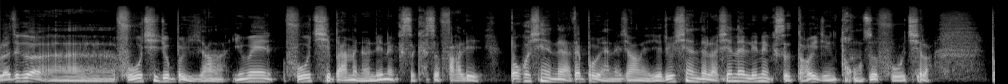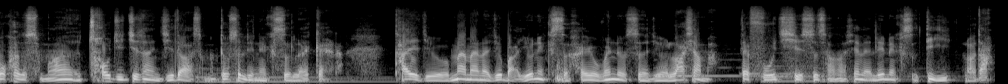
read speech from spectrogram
了这个呃服务器就不一样了，因为服务器版本的 Linux 开始发力，包括现在在不远的将来，也就现在了。现在 Linux 早已经统治服务器了，包括什么超级计算机的什么都是 Linux 来改的。他也就慢慢的就把 Unix 还有 Windows 就拉下马，在服务器市场上，现在 Linux 第一老大。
